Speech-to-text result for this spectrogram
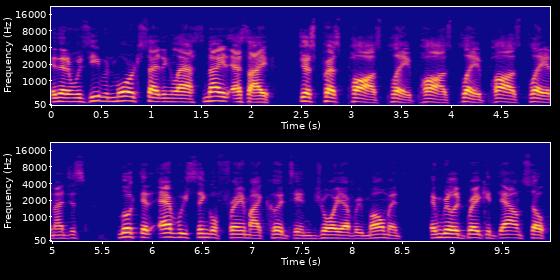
And then it was even more exciting last night as I just pressed pause, play, pause, play, pause, play, and I just looked at every single frame I could to enjoy every moment and really break it down. So,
